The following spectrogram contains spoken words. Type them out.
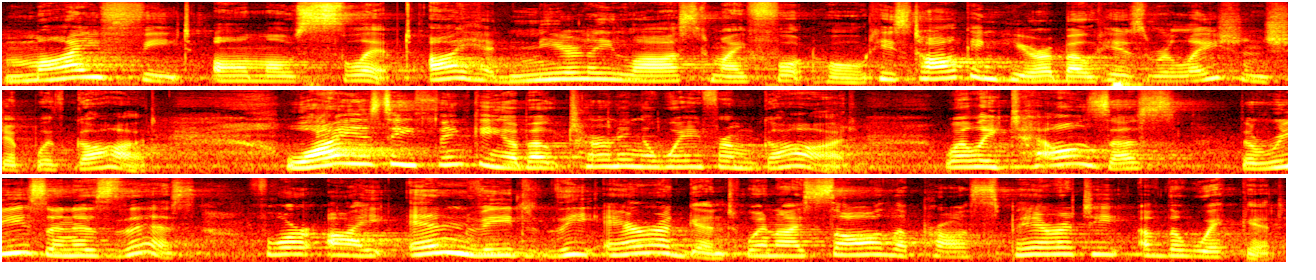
my feet almost slipped. I had nearly lost my foothold. He's talking here about his relationship with God. Why is he thinking about turning away from God? Well, he tells us the reason is this For I envied the arrogant when I saw the prosperity of the wicked.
